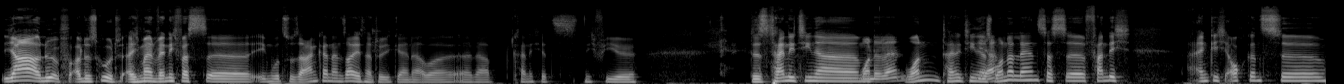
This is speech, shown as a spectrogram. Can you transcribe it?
Ja, alles gut. Ich meine, wenn ich was äh, irgendwo zu sagen kann, dann sage ich es natürlich gerne, aber äh, da kann ich jetzt nicht viel. Das Tiny Tina Wonderland? One, Tiny Tina's Ja. Wonderlands, das äh, fand ich eigentlich auch ganz äh,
